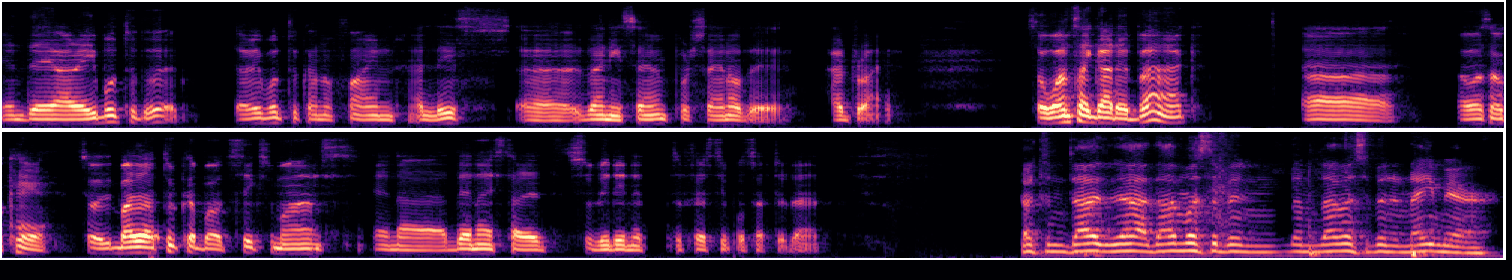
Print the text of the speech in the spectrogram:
and they are able to do it. They're able to kind of find at least uh, 97% of the hard drive. So once I got it back, uh, I was okay. So, but that took about six months, and uh, then I started submitting it to festivals after that. That's that yeah that must have been that must have been a nightmare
